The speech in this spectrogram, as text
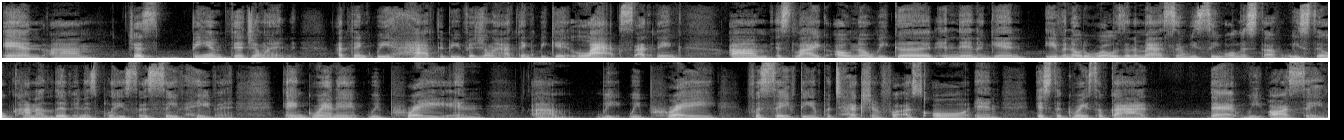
And um, just being vigilant. I think we have to be vigilant. I think we get lax. I think um, it's like, oh no, we good. And then again, even though the world is in a mess and we see all this stuff, we still kind of live in this place, a safe haven. And granted, we pray and um, we we pray for safety and protection for us all. And it's the grace of God that we are safe.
